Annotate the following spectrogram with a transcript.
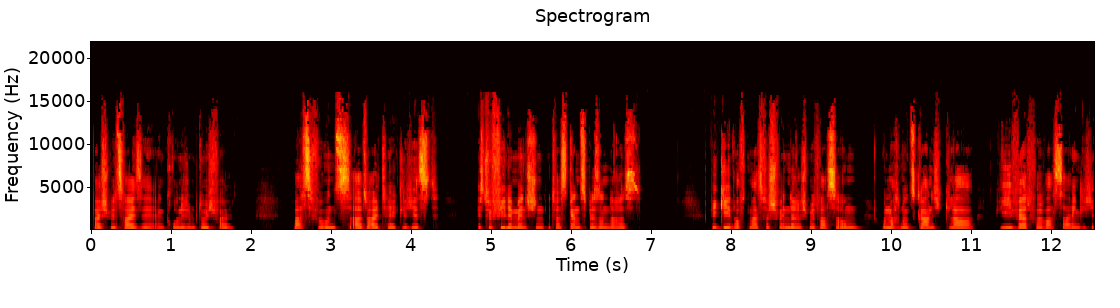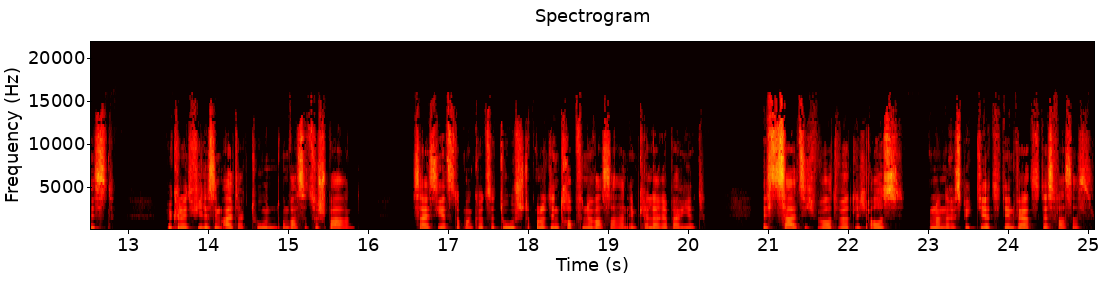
beispielsweise an chronischem Durchfall. Was für uns also alltäglich ist, ist für viele Menschen etwas ganz Besonderes. Wir gehen oftmals verschwenderisch mit Wasser um und machen uns gar nicht klar, wie wertvoll Wasser eigentlich ist. Wir können vieles im Alltag tun, um Wasser zu sparen. Sei es jetzt, ob man kürzer duscht oder den tropfenden Wasserhahn im Keller repariert. Es zahlt sich wortwörtlich aus und man respektiert den Wert des Wassers.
